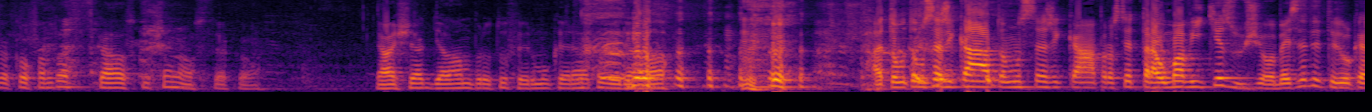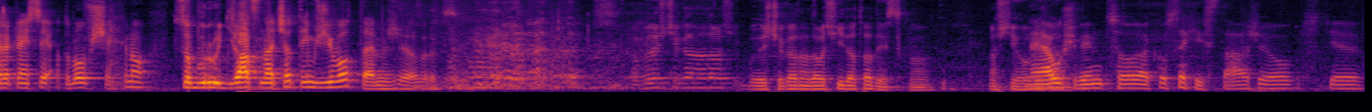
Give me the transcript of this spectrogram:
jako fantastická zkušenost. Jako. Já ještě jak dělám pro tu firmu, která to vydala. Ale tomu, tomu, se říká, tomu se říká prostě trauma vítězů, že jo? Bej si ty titulky a řekneš si, a to bylo všechno, co budu dělat s načatým životem, že jo? Prostě. A budeš čekat na další, budeš čekat na další datadisk, no. Ne, já už vím, co jako se chystá, že jo, prostě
